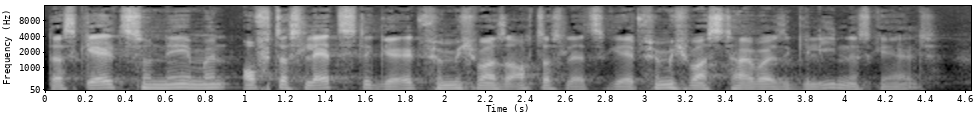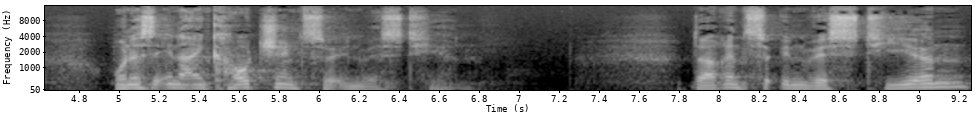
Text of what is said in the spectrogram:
das Geld zu nehmen, oft das letzte Geld, für mich war es auch das letzte Geld, für mich war es teilweise geliehenes Geld, und es in ein Coaching zu investieren. Darin zu investieren,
